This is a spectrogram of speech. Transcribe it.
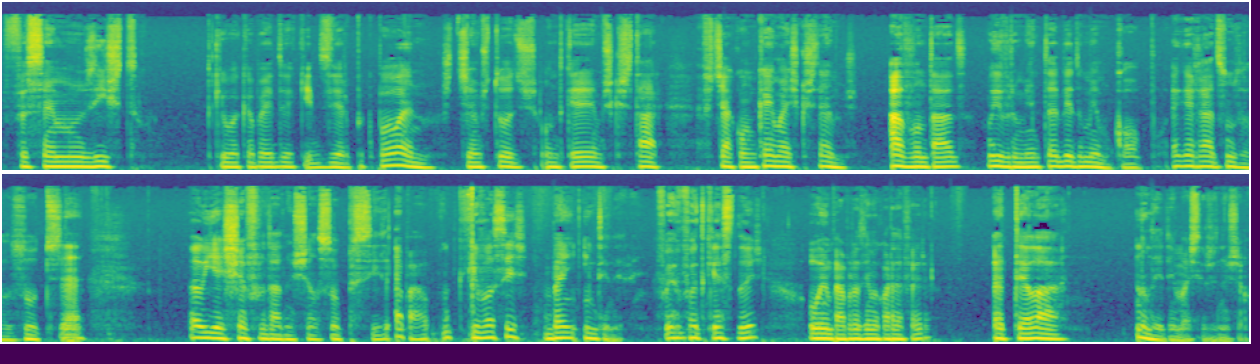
façamos isto que eu acabei de aqui dizer, porque para o ano estejamos todos onde queremos que estar, a festejar com quem mais gostamos, à vontade, livremente, a beber do mesmo copo, agarrados uns aos outros, a, ali a chafurdar no chão se eu preciso. É pá, o que vocês bem entenderem. Foi o podcast 2, ou em para a próxima quarta-feira. Até lá, não deitem mais no chão.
